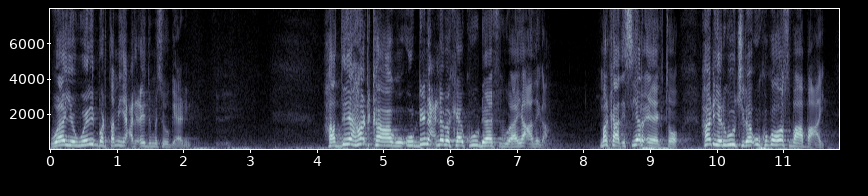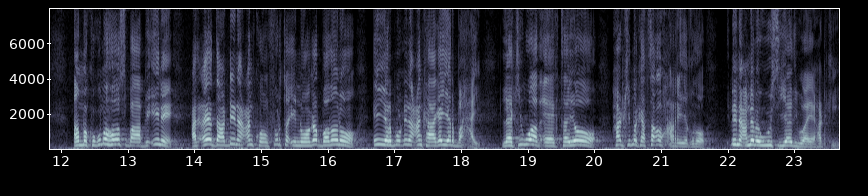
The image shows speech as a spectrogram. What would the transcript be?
Waayo weli bartamihii cadceeddu ma soo gaadhin. Haddii hadhkaagu uu dhinacnaba ka kuu dhaafi waayo adiga markaad isyar eegto hadh yar wuu jiraa uu kuga hoos baaba'ay. Ama kuguma hoos baabi'ine cadceeddaa dhinacan koonfurta inooga badanoo in yar buu dhinacan kaaga yar baxay. Laakiin waad eegtayoo hadhkii markaad saa u xariiqdo dhinacnaba wuu siyaadi waayeen hadhkii.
